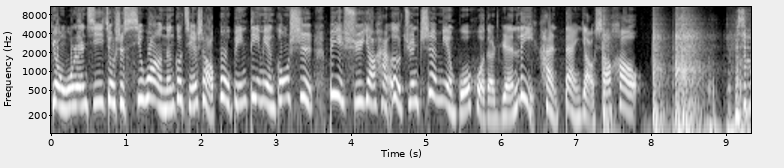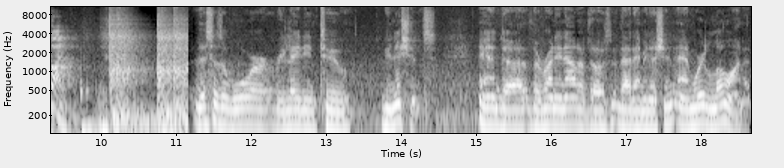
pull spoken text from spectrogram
用无人机就是希望能够减少步兵地面攻势，必须要和俄军正面搏火的人力和弹药消耗。This is a war relating to munitions and uh, the running out of those that ammunition, and we're low on it.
